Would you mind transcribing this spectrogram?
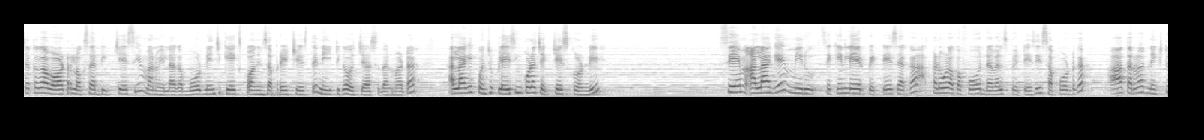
చక్కగా వాటర్లో ఒకసారి డిప్ చేసి మనం ఇలాగ బోర్డ్ నుంచి కేక్ స్పాంజ్ని సపరేట్ చేస్తే నీట్గా వచ్చేస్తుంది అనమాట అలాగే కొంచెం ప్లేసింగ్ కూడా చెక్ చేసుకోండి. సేమ్ అలాగే మీరు సెకండ్ లేయర్ పెట్టేశాక అక్కడ కూడా ఒక ఫోర్ డబల్స్ పెట్టేసి సపోర్ట్గా ఆ తర్వాత నెక్స్ట్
